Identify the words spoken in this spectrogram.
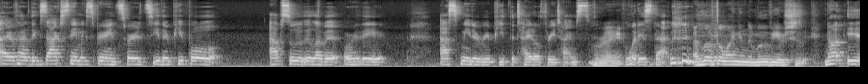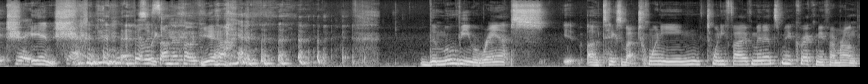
i've had the exact same experience where it's either people absolutely love it or they ask me to repeat the title three times Right. what is that I love the line in the movie where she's like, not itch, Right. inch. yeah. Phyllis like- on the phone Yeah. the movie ramps, it uh, takes about 20, 25 minutes, may correct me if I'm wrong,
